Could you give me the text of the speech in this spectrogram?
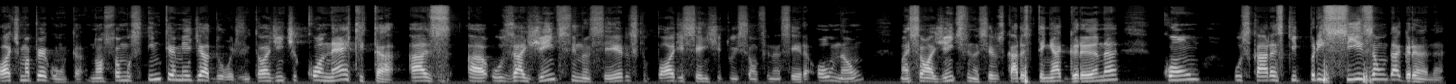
Ótima pergunta. Nós somos intermediadores, então a gente conecta as, a, os agentes financeiros, que pode ser instituição financeira ou não, mas são agentes financeiros, os caras que têm a grana, com os caras que precisam da grana.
